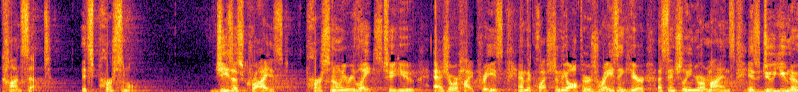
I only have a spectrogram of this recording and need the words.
concept. It's personal. Jesus Christ personally relates to you as your high priest. And the question the author is raising here, essentially in your minds, is do you know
